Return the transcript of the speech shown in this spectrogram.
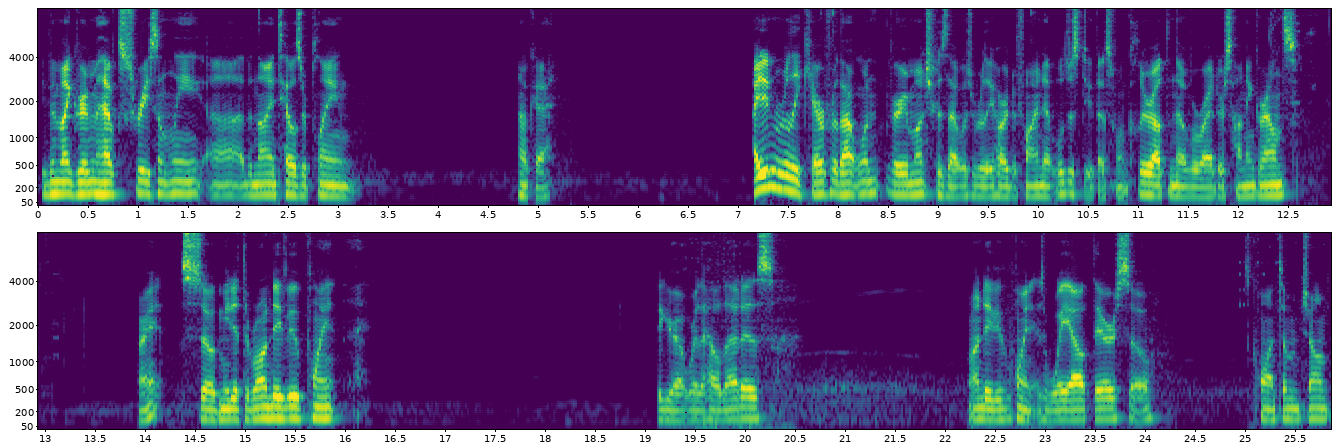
You've been my Grimhex recently. Uh, the Nine Tails are playing... Okay. I didn't really care for that one very much because that was really hard to find it. We'll just do this one. Clear out the Nova Riders hunting grounds. Alright, so meet at the rendezvous point. Figure out where the hell that is. Rendezvous point is way out there, so let's quantum jump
